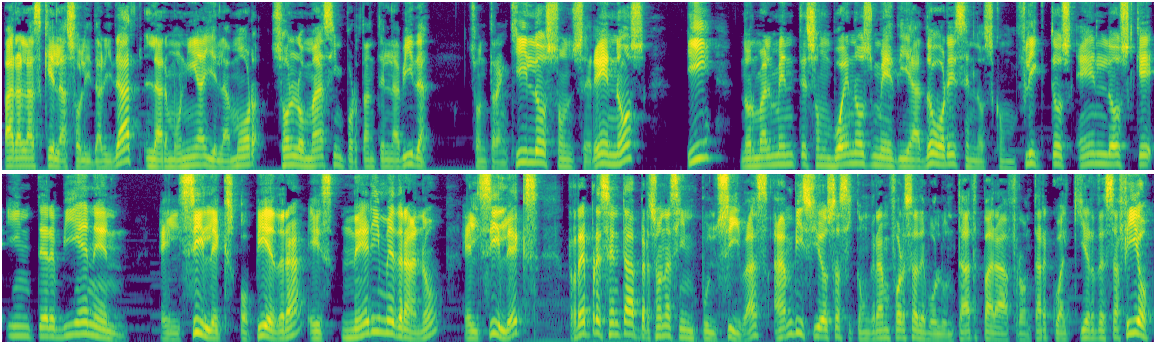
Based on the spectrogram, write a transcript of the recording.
para las que la solidaridad, la armonía y el amor son lo más importante en la vida. Son tranquilos, son serenos y normalmente son buenos mediadores en los conflictos en los que intervienen. El sílex o piedra es Neri Medrano. El sílex Representa a personas impulsivas, ambiciosas y con gran fuerza de voluntad para afrontar cualquier desafío.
